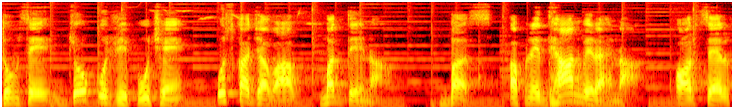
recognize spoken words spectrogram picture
तुमसे जो कुछ भी पूछें, उसका जवाब मत देना। बस अपने ध्यान में रहना और सिर्फ़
